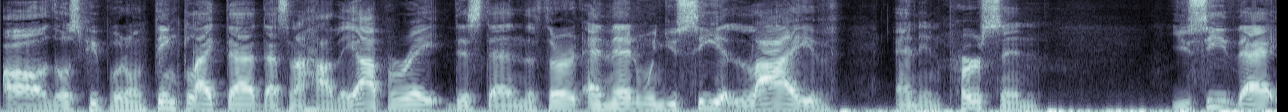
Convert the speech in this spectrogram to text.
oh those people don't think like that. That's not how they operate. This that and the third. And then when you see it live and in person you see that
